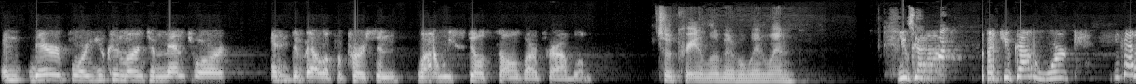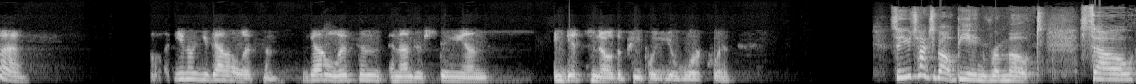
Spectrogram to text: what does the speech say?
and therefore you can learn to mentor and develop a person while we still solve our problem. So create a little bit of a win-win. You got, but you got to work. You got to, you know, you got to listen. You got to listen and understand and get to know the people you work with. So you talked about being remote. So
